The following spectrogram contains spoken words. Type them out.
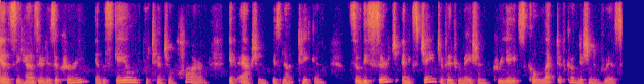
as the hazard is occurring, and the scale of potential harm if action is not taken. So the search and exchange of information creates collective cognition of risk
